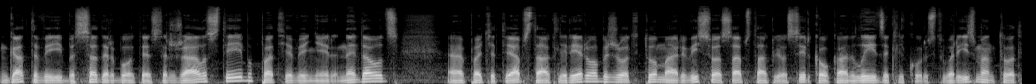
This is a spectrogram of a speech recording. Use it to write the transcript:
gatavība sadarboties ar žēlastību, pat ja viņi ir nedaudz, pat ja tie apstākļi ir ierobežoti, tomēr visos apstākļos ir kaut kādi līdzekļi, kurus tu vari izmantot,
